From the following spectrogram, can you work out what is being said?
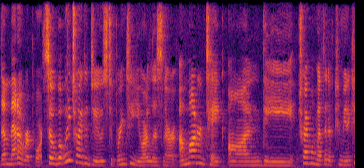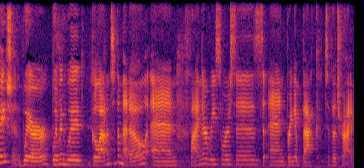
The Meadow Report. So, what we try to do is to bring to you, our listener, a modern take on the tribal method of communication where women would Go out into the meadow and find their resources and bring it back to the tribe.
